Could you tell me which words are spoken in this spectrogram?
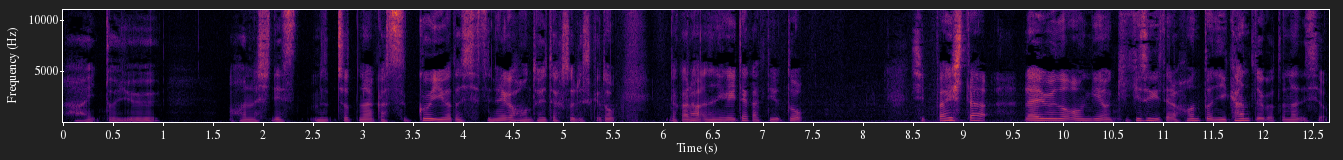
はい、というお話です。ちょっとなんかすっごい私説明が本当下手くそですけど、だから何が言いたいかっていうと、失敗したライブの音源を聞きすぎたら本当にいかんということなんですよ。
